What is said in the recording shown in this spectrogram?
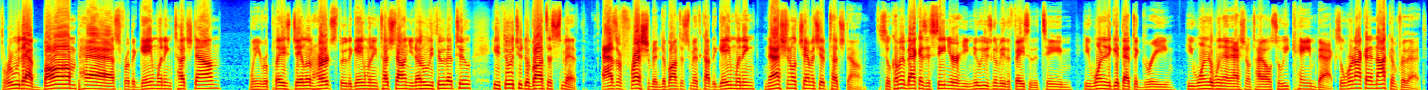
threw that bomb pass for the game-winning touchdown, when he replaced Jalen Hurts through the game-winning touchdown, you know who he threw that to? He threw it to Devonta Smith. As a freshman, Devonta Smith caught the game-winning national championship touchdown. So coming back as a senior, he knew he was going to be the face of the team. He wanted to get that degree. He wanted to win that national title, so he came back. So we're not going to knock him for that.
